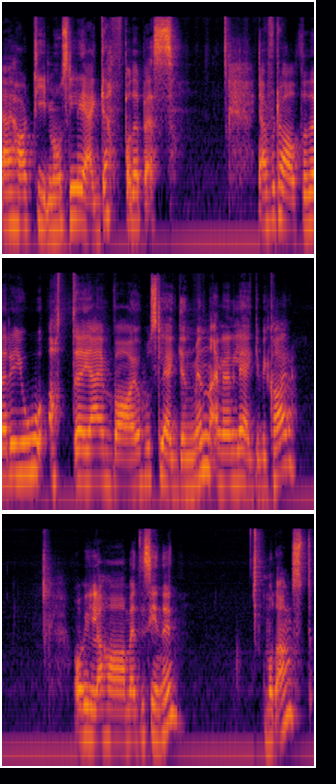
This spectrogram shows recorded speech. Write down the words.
Jeg har time hos lege på DPS. Jeg fortalte dere jo at eh, jeg var jo hos legen min, eller en legevikar, og ville ha medisiner mot angst,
